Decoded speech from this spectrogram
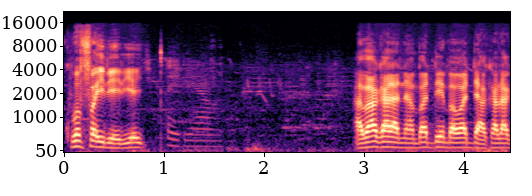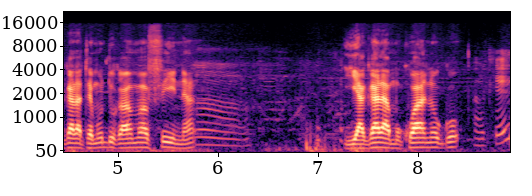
Kuba fayiro eri egi eryamu abaagalana mbadde mbawadde akalagala temudduka mafiina. Yagala mukwano gwo okay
